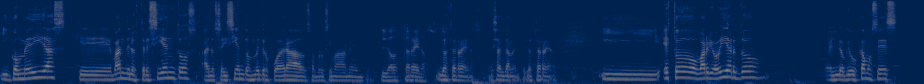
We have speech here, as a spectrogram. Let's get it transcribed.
y con medidas que van de los 300 a los 600 metros cuadrados aproximadamente. Los terrenos. Los terrenos, exactamente, los terrenos. Y es todo barrio abierto. Lo que buscamos es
